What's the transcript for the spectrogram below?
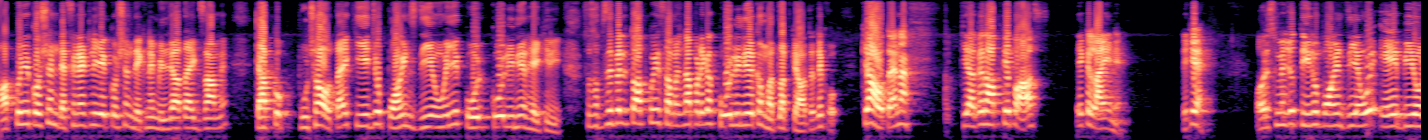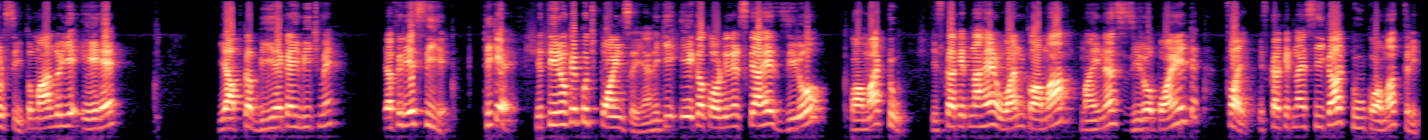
आपको ये क्वेश्चन डेफिनेटली ये क्वेश्चन देखने मिल जाता है एग्ज़ाम में, कि आपको पूछा होता है कि ये जो पॉइंट्स दिए हुए ये कोलिनियर है कि नहीं। तो सबसे पहले तो आपको ये समझना पड़ेगा कोलिनियर का मतलब क्या होता है। देखो, क्या होता है ना कि अगर आपके पास एक लाइन है, ठीक है? और इसमें जो तीनों पॉइंट दिए हुए ए बी और सी तो मान लो ये ए है, ये आपका बी है कहीं बीच में, या फिर ये सी है, ठीक है? ये तीनों के कुछ पॉइंट्स है, यानी कि ए का कोऑर्डिनेट्स क्या है? Zero, comma two. इसका कितना है? One, comma minus zero point five. इसका कितना है? सी का टू, कॉमा थ्री।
